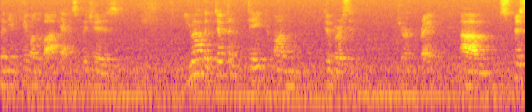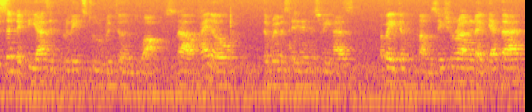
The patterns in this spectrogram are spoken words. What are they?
when you came on the podcast, which is you have a different take on diversity. Sure. Right? Um, specifically as it relates to return to office. Now, I know the real estate industry has a very different conversation around it. I get that,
